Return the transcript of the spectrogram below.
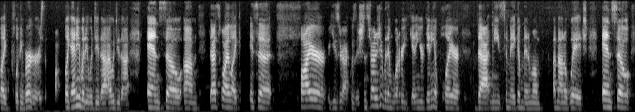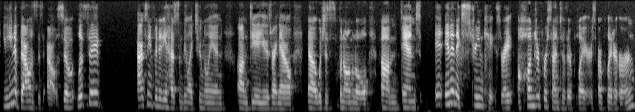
like flipping burgers, like anybody would do that. I would do that. And so um, that's why like it's a fire user acquisition strategy, but then what are you getting? You're getting a player that needs to make a minimum amount of wage. And so you need to balance this out. So let's say Axie Infinity has something like 2 million um, DAUs right now, uh, which is phenomenal. Um, and in, in, an extreme case, right, 100% of their players are play to earn.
